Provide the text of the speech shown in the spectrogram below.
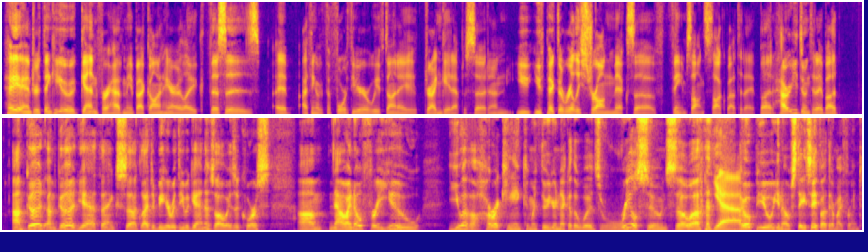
Hey Andrew, thank you again for having me back on here. Like this is, I I think like the fourth year we've done a Dragon Gate episode, and you you've picked a really strong mix of theme songs to talk about today. But how are you doing today, bud? I'm good. I'm good. Yeah, thanks. Uh, glad to be here with you again, as always, of course. Um, now, I know for you, you have a hurricane coming through your neck of the woods real soon. So, uh, Yeah. I hope you, you know, stay safe out there, my friend.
